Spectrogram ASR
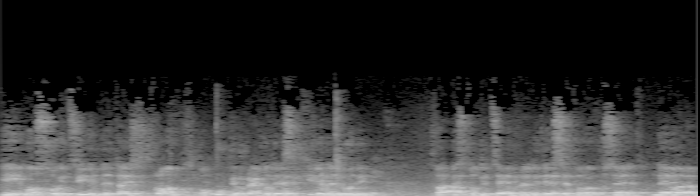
je imao svoj cilj, da je taj front okupio preko 10.000 ljudi 12. decembra ili 10. ako se ne varam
